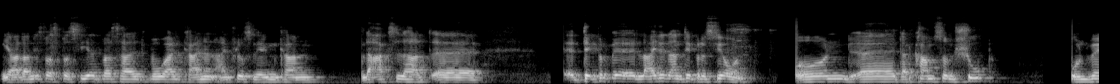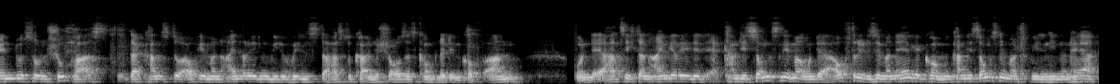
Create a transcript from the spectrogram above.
ja, dann ist was passiert, was halt, wo halt keinen Einfluss nehmen kann der Axel hat, äh, äh, leidet an Depression. Und äh, da kam so ein Schub. Und wenn du so einen Schub hast, da kannst du auf jemanden einreden, wie du willst, da hast du keine Chance, es kommt nicht im Kopf an. Und er hat sich dann eingeredet, er kann die Songs nicht mehr und der Auftritt ist immer näher gekommen, kann die Songs nicht mehr spielen hin und her.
